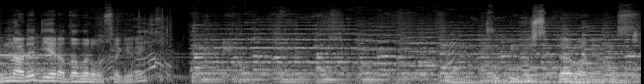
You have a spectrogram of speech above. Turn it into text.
Bunlar da diğer adalar olsa gerek. Çok ilginç tipler var yalnız.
